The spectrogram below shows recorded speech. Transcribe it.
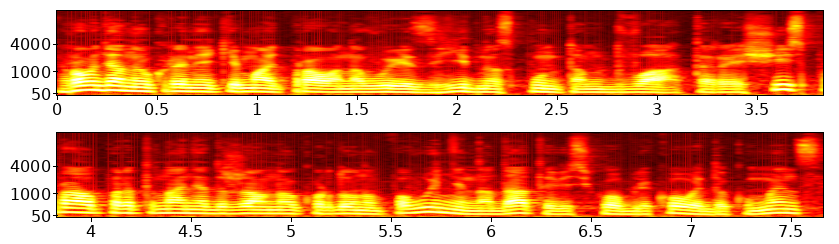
Громадяни України, які мають право на виїзд згідно з пунктом 2-6 правил перетинання державного кордону, повинні надати військово-обліковий документ з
